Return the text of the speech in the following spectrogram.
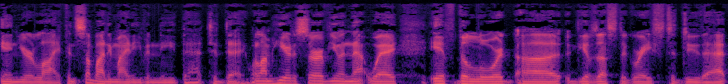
in your life. And somebody might even need that today. Well, I'm here to serve you in that way if the Lord uh, gives us the grace to do that.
